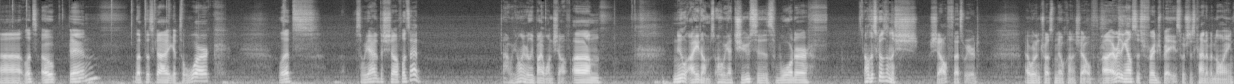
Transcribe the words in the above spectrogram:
Uh, let's open. Let this guy get to work. Let's... So we added the shelf. Let's add... Oh, we can only really buy one shelf. Um, New items. Oh, we got juices, water. Oh, this goes on the sh shelf? That's weird. I wouldn't trust milk on a shelf. Uh, everything else is fridge-based, which is kind of annoying.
